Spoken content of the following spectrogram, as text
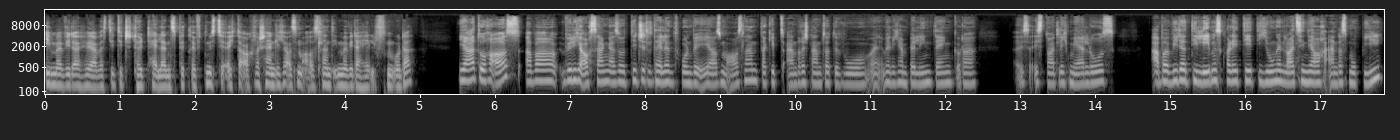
immer wieder höre, was die Digital Talents betrifft. Müsst ihr euch da auch wahrscheinlich aus dem Ausland immer wieder helfen, oder? Ja, durchaus. Aber würde ich auch sagen, also Digital Talent holen wir eher aus dem Ausland. Da gibt es andere Standorte, wo, wenn ich an Berlin denke, oder ist, ist deutlich mehr los. Aber wieder die Lebensqualität, die jungen Leute sind ja auch anders mobil.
